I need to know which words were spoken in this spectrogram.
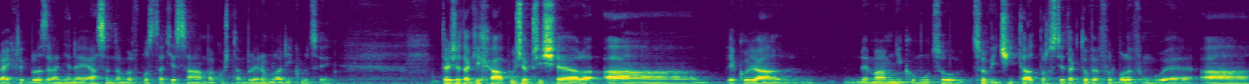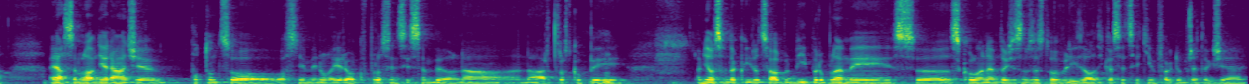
Reichlik byl zraněný, já jsem tam byl v podstatě sám, pak už tam byli jenom mladí kluci. Takže taky chápu, že přišel a jako já nemám nikomu co, co vyčítat, prostě tak to ve fotbale funguje a, a já jsem hlavně rád, že po tom, co vlastně minulý rok v prosinci jsem byl na, na artroskopii, mm a měl jsem takový docela blbý problémy s, s kolenem, takže jsem se z toho vylízal, teďka se cítím fakt dobře, takže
